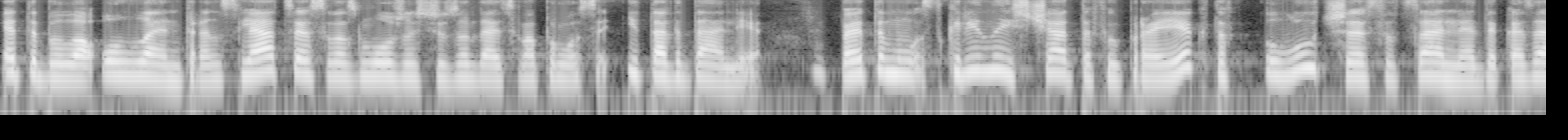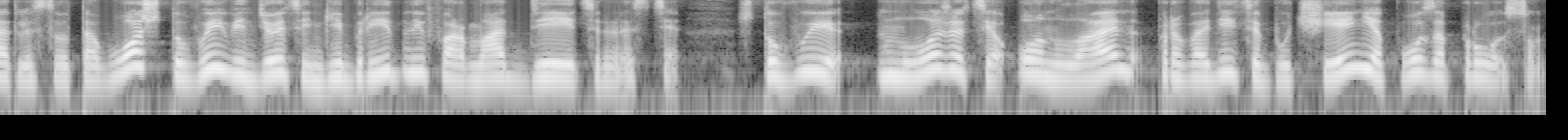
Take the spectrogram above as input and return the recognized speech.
это была онлайн-трансляция с возможностью задать вопросы и так далее. Поэтому скрины с чатов и проектов – лучшее социальное доказательство того, что вы ведете гибридный формат деятельности, что вы можете онлайн проводить обучение по запросу.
